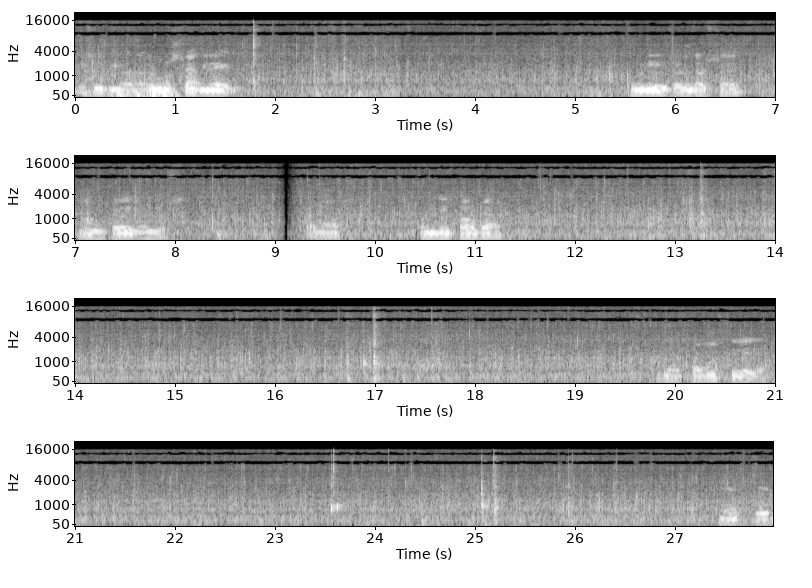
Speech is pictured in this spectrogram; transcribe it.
কিছু দিও এখন মশলা দিলে পুরি বন্ধ করছে মাংসই বন্ধ চামচ হলদি powder otra más que le motor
